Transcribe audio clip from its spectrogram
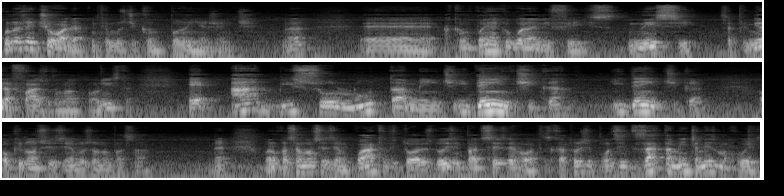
Quando a gente olha em termos de campanha, gente, né, é, a campanha que o Guarani fez nesse, nessa primeira fase do Campeonato Paulista é absolutamente idêntica, idêntica ao que nós fizemos no ano passado. Né? No ano passado nós fizemos quatro vitórias, dois empates, seis derrotas, 14 pontos, exatamente a mesma coisa.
